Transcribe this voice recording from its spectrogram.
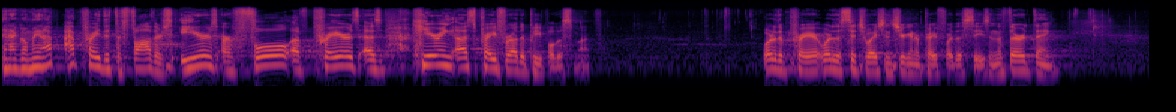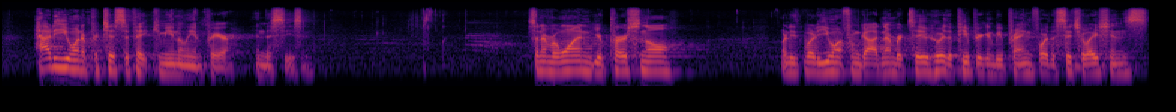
And I go, man, I, I pray that the Father's ears are full of prayers as hearing us pray for other people this month. What are the prayer, what are the situations you're going to pray for this season? The third thing, how do you want to participate communally in prayer in this season? So, number one, your personal what do, you, what do, you, want from God? Number two, who are the people you're going to be praying for, the situations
